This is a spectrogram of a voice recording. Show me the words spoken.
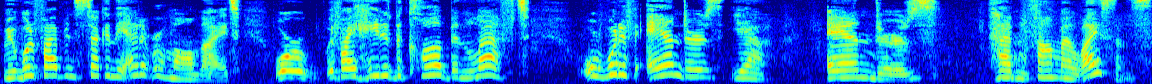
I mean, what if I'd been stuck in the edit room all night? Or if I hated the club and left? Or what if Anders, yeah, Anders, hadn't found my license?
